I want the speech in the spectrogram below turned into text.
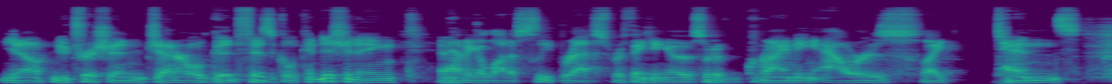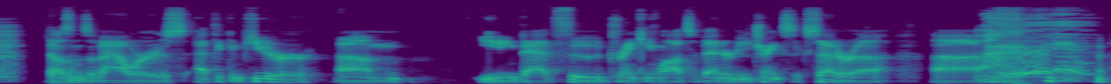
you know nutrition general good physical conditioning and having a lot of sleep rest. We're thinking of sort of grinding hours like tens dozens of hours at the computer um, eating bad food drinking lots of energy drinks etc uh,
